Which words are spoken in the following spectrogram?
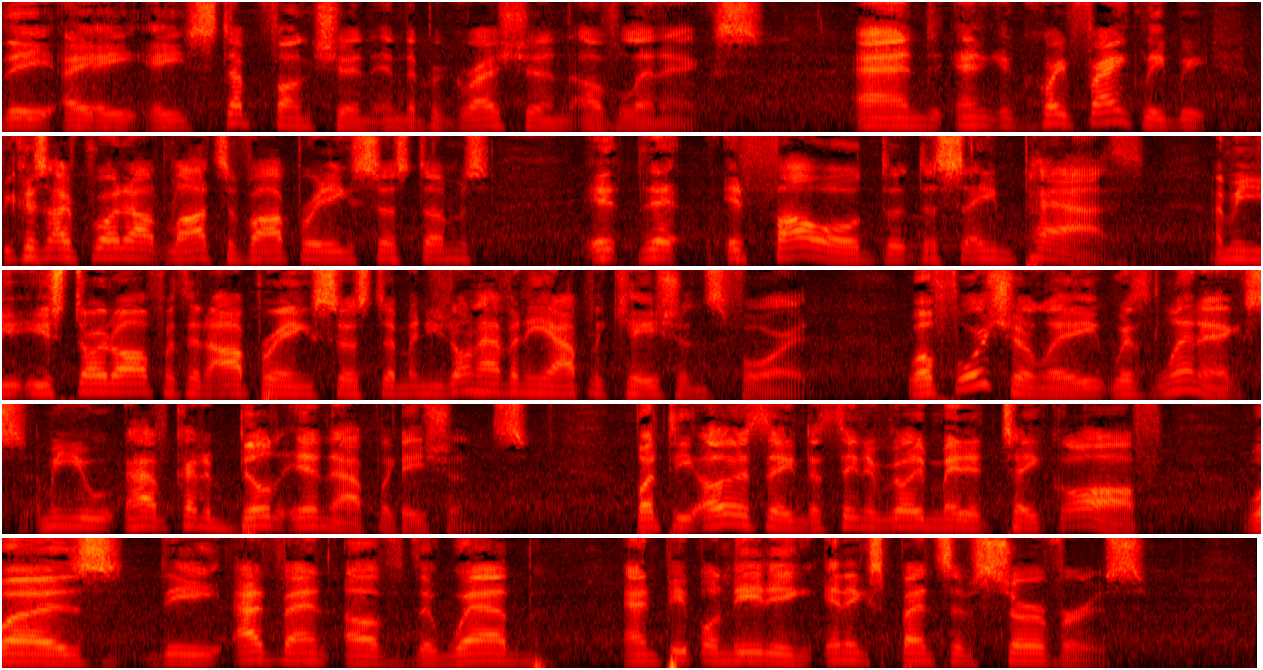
the a, a step function in the progression of Linux, and and quite frankly, be, because I've brought out lots of operating systems, it it, it followed the, the same path. I mean, you, you start off with an operating system and you don't have any applications for it. Well, fortunately, with Linux, I mean, you have kind of built-in applications. But the other thing, the thing that really made it take off, was the advent of the web and people needing inexpensive servers.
